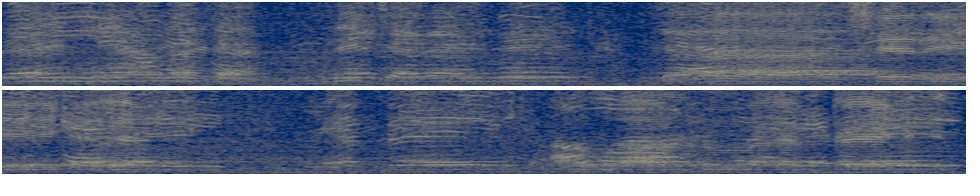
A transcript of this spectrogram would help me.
vel nimete leke vel mülk. La şerike lek. Lebbeyk. Allahümme lebbeyk.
